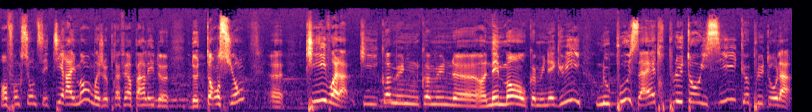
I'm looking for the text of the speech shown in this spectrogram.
en fonction de ces tiraillements, moi je préfère parler de, de tensions, euh, qui, voilà, qui comme, une, comme une, euh, un aimant ou comme une aiguille, nous pousse à être plutôt ici que plutôt là.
